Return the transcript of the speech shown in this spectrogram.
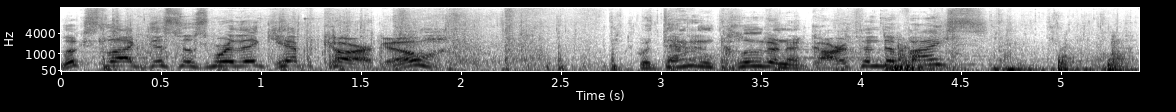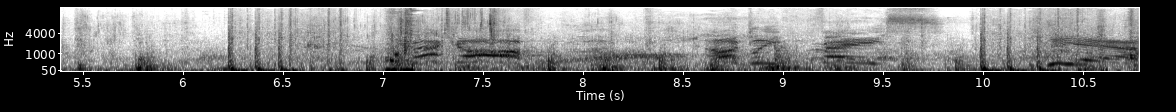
Looks like this is where they kept cargo. Would that include an Agarthan device? Back off! Ugly face! Yeah!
